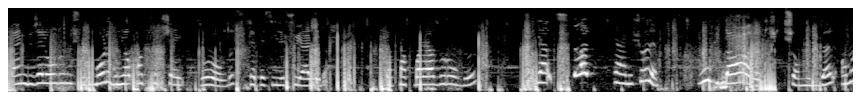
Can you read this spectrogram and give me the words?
Ben güzel olduğunu düşünüyorum. Bu arada bunu yapmak çok şey zor oldu. Şu tepesiyle şu yerleri yapmak bayağı zor oldu. Ya şurada yani şöyle Bu daha evet ihtişamlı güzel ama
